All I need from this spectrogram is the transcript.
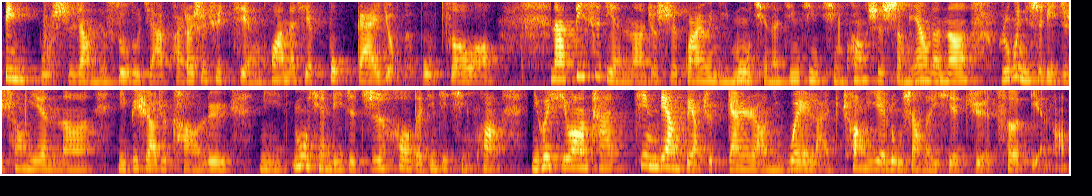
并不是让你的速度加快，而是去简化那些不该有的步骤哦。那第四点呢，就是关于你目前的经济情况是什么样的呢？如果你是离职创业呢，你必须要去考虑你目前离职之后的经济情况。你会希望他尽量不要去干扰你未来创业路上的一些决策点哦。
